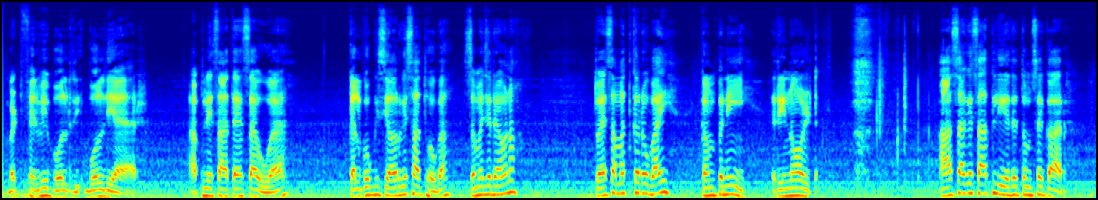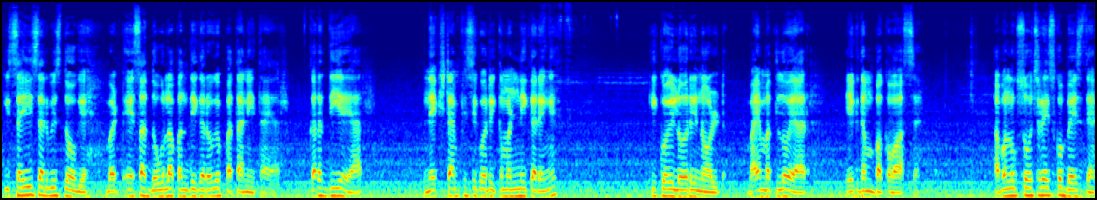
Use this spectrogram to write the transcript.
बट फिर भी बोल बोल दिया यार। अपने साथ ऐसा हुआ, कल को किसी और के साथ होगा, समझ रहे हो ना? तो ऐसा मत करो भाई, कंपनी रिनोल्ट आशा के साथ लिए थे तुमसे कार, कि सही सर्विस दोगे बट ऐसा दोगलापंती करोगे, पता नहीं था यार। कर दिए यार। नेक्स्ट टाइम किसी को रिकमेंड नहीं करेंगे, कि कोई लो रिनोल्ट भाई मत लो यार, एकदम बकवास है। अपन लोग सोच रहे इसको बेच दें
